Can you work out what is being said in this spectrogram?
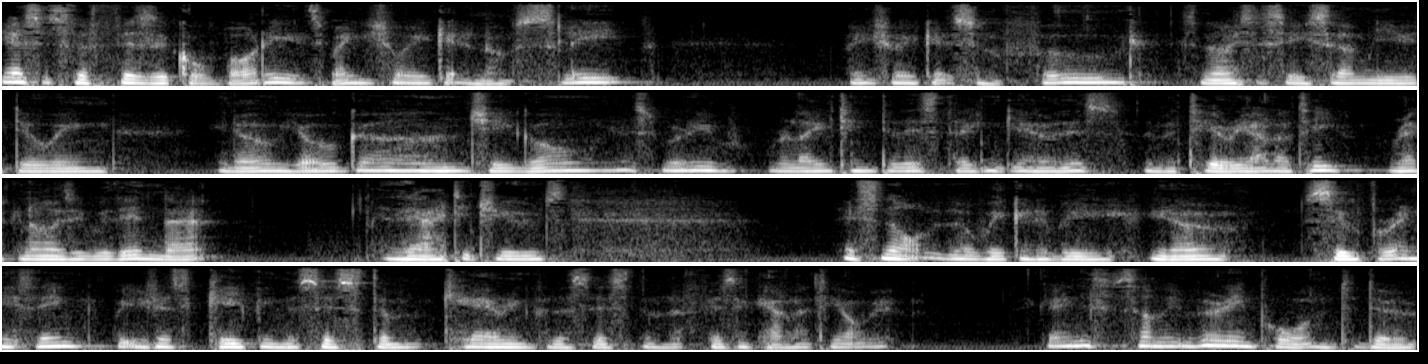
Yes, it's the physical body. It's making sure you get enough sleep. Make sure you get some food. It's nice to see some of you doing, you know, yoga and qigong. It's really relating to this, taking care of this, the materiality, recognizing within that the attitudes. It's not that we're going to be, you know, super anything, but you're just keeping the system, caring for the system, the physicality of it. Again, this is something very important to do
